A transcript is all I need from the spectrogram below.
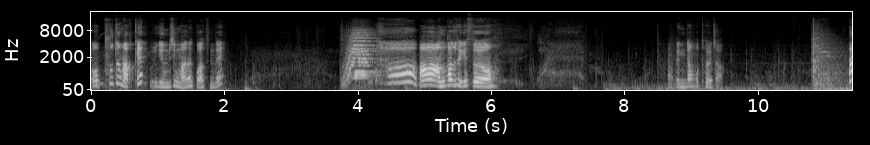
어, 푸드 마켓? 여기 음식 많을 것 같은데? 아, 안 가도 되겠어요. 어, 냉장고 털자. 아!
